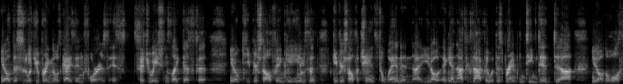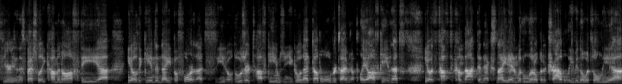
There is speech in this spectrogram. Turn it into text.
you know, this is what you bring those guys in for is is situations like this to, you know, keep yourself in games and give yourself a chance to win. And uh, you know, again, that's exactly what this Brampton team did. Uh, you know, the whole series, and especially coming off the, uh, you know, the game the night before. That's you know, those are tough games when you go that double overtime in a playoff game. That's you know, it's tough to come back the next night and with a little bit of travel, even though it's only uh,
